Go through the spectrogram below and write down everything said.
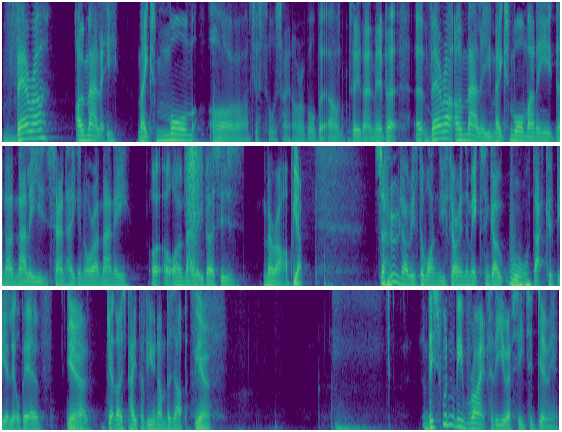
Vera O'Malley makes more. Oh, I've just thought something horrible, but I'll tell you that in a minute. But uh, Vera O'Malley makes more money than O'Malley, Sandhagen, or O'Malley, or, or O'Malley versus Merab. Yep. Cejudo is the one you throw in the mix and go, oh, that could be a little bit of, you Yeah. know, get those pay per view numbers up. Yeah. This wouldn't be right for the UFC to do it,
